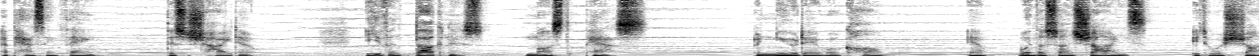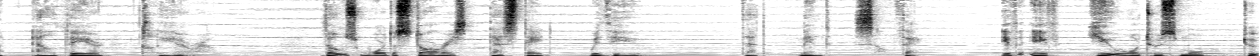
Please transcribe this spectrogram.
a passing thing, this shadow. Even darkness must pass. A new day will come, and when the sun shines, it was shot out there clearer. Those were the stories that stayed with you, that meant something, even if you were too small to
